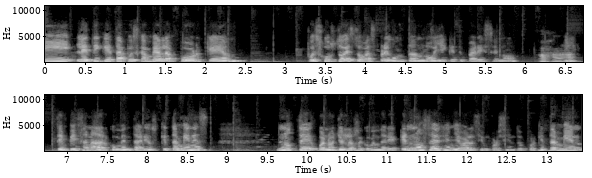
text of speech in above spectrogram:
Y la etiqueta, pues cambiarla porque, pues justo eso, vas preguntando, oye, ¿qué te parece, no? Ajá. y te empiezan a dar comentarios que también es, no te, bueno, yo les recomendaría que no se dejen llevar al 100%, porque también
